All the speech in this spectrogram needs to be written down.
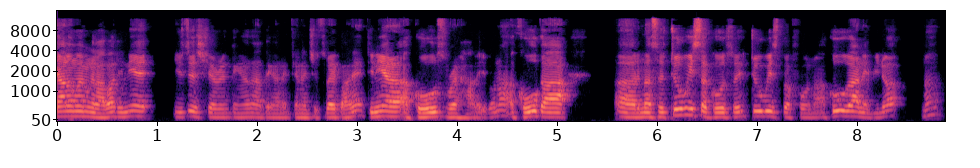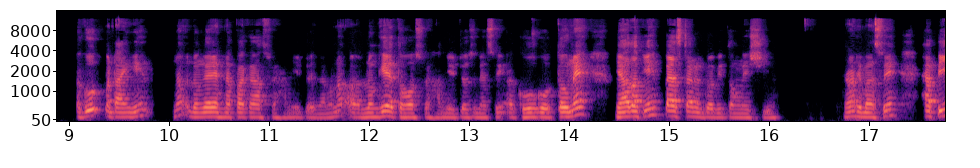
အားလုံးပဲမင်္ဂလာပါဒီနေ့ user sharing သင်ခန်းစာတင်ကနေပြန်လည်ကြိုဆိုလိုက်ပါတယ်ဒီနေ့ကတော့ a goal ဆိုတဲ့ဟာလေးပေါ့နော် a goal ကအဲဒီမှာဆို2 weeks ago ဆိုရင်2 weeks before နော် a goal ကနေပြီးတော့နော် a goal မတိုင်ခင်နော်လွန်ခဲ့တဲ့နှစ်ပတ်ကဆိုတဲ့ဟာမျိုးပြောကြမှာနော်လွန်ခဲ့တော့ဆိုတဲ့ဟာမျိုးပြောချင်တယ်ဆိုရင် a goal ကိုတုံးတယ်များသောဖြင့် past tense နဲ့တွဲပြီးတုံးလေးရှိတယ်နော်ဒီမှာဆိုရင် happy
